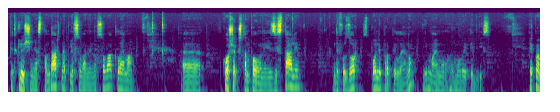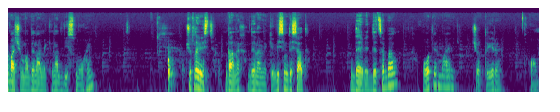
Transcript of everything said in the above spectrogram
Підключення стандартне, плюсова мінусова клема. Е, кошик штампований зі сталі, дифузор з поліпропілену і маємо гумовий підвіс. Як ми бачимо, динаміки на дві смуги. Чутливість даних динаміків 89 дБ, опір мають 4 Ом.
